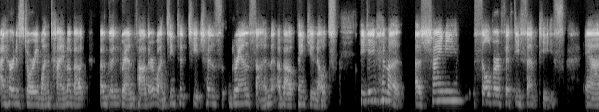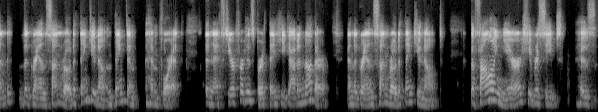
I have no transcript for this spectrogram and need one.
I heard a story one time about a good grandfather wanting to teach his grandson about thank you notes. He gave him a, a shiny silver 50 cent piece, and the grandson wrote a thank you note and thanked him, him for it. The next year for his birthday, he got another, and the grandson wrote a thank you note. The following year, he received his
